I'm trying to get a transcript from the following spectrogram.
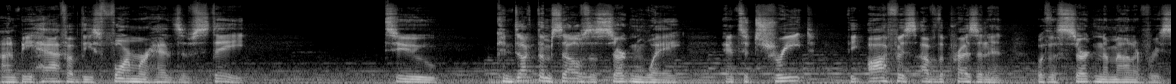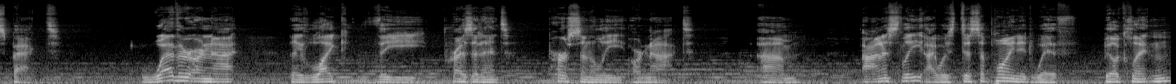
on behalf of these former heads of state to conduct themselves a certain way and to treat the office of the president with a certain amount of respect. Whether or not they like the president personally or not. Um, honestly, I was disappointed with Bill Clinton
